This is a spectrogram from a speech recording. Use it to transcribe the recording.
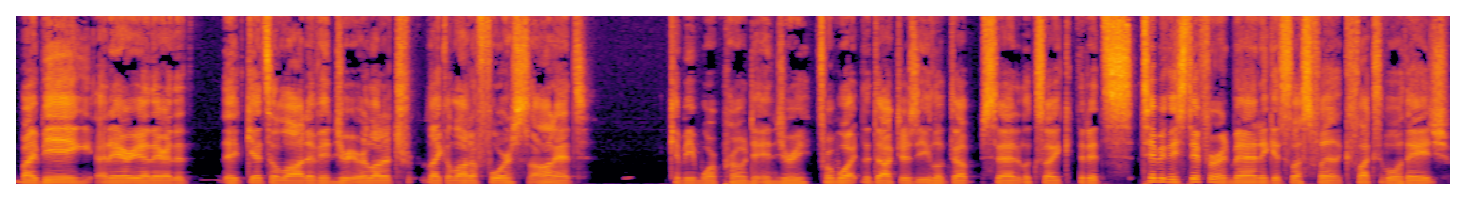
by being an area there that it gets a lot of injury or a lot of, tr- like a lot of force on it, can be more prone to injury. From what the doctors that you looked up said, it looks like that it's typically stiffer in men. and gets less fle- flexible with age.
